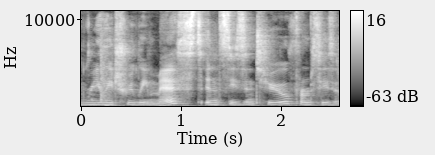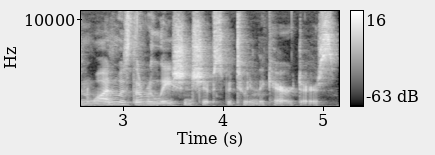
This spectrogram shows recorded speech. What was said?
really truly missed in season two from season one was the relationships between the characters.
